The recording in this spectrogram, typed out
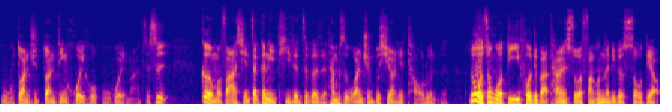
武断去断定会或不会嘛。只是各位有没有发现，在跟你提的这个人，他们是完全不希望你去讨论的。如果中国第一波就把台湾所有的防空能力都收掉，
